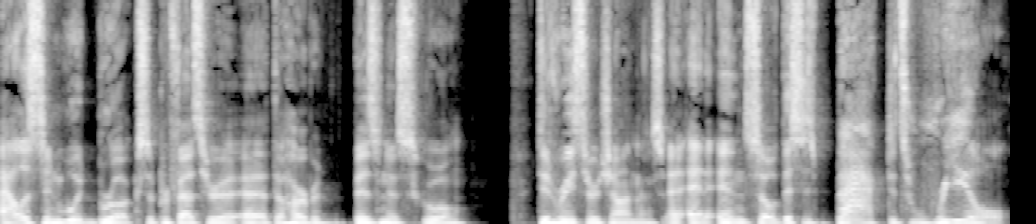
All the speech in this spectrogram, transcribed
Alison Wood Brooks, a professor at the Harvard Business School, did research on this. And, and, and so this is backed, it's real.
